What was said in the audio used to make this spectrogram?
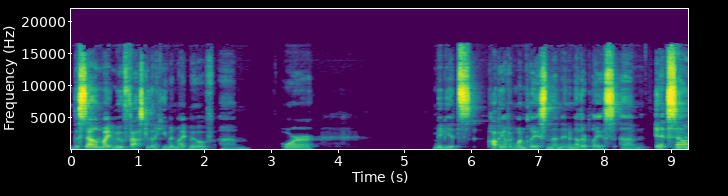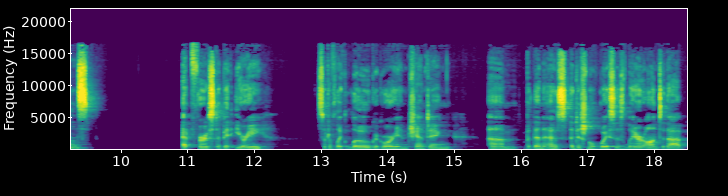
the sound might move faster than a human might move. Um, or maybe it's popping up in one place and then in another place. Um, and it sounds at first a bit eerie, sort of like low Gregorian chanting. Um, but then as additional voices layer onto that,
